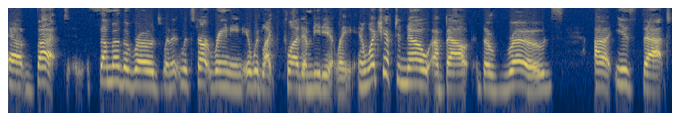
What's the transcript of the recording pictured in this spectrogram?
Uh, but some of the roads, when it would start raining, it would like flood immediately. And what you have to know about the roads uh, is that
